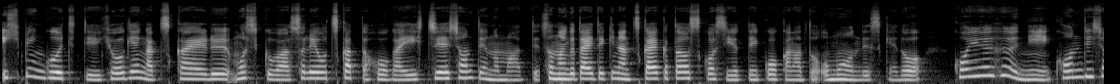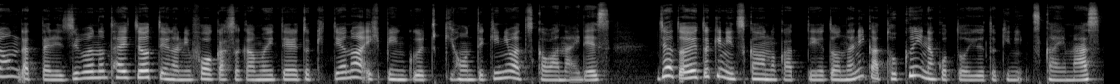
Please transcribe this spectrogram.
Ich bin gut っていう表現が使える、もしくはそれを使った方がいいシチュエーションっていうのもあって、その具体的な使い方を少し言っていこうかなと思うんですけど、こういうふうにコンディションだったり自分の体調っていうのにフォーカスが向いている時っていうのは Ich bin gut 基本的には使わないです。じゃあどういう時に使うのかっていうと何か得意なことを言う時に使います。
